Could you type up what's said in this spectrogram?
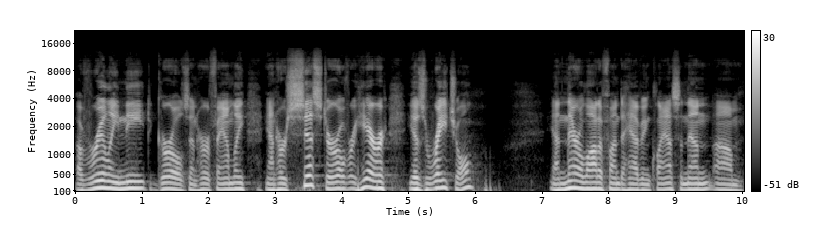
of really neat girls in her family. And her sister over here is Rachel and they're a lot of fun to have in class. And then um,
